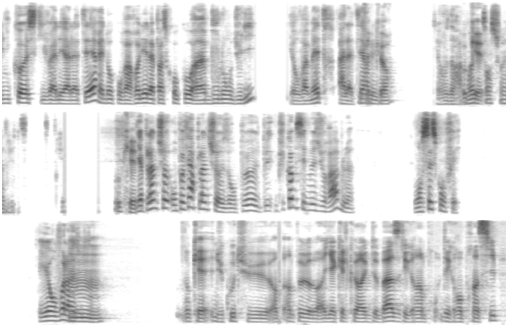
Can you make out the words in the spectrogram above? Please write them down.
une cosse qui va aller à la terre, et donc on va relier la pince croco à un boulon du lit, et on va mettre à la terre le lit. Et on aura moins de tension induite. Ok. Il y a plein de choses. On peut faire plein de choses. On peut, puis comme c'est mesurable, on sait ce qu'on fait. Et on voit le résultat. Hmm. Ok, du coup, tu, un, peu, il y a quelques règles de base, des, grands, des grands principes.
